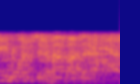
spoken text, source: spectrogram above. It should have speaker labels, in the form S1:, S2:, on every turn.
S1: you want to. How about that?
